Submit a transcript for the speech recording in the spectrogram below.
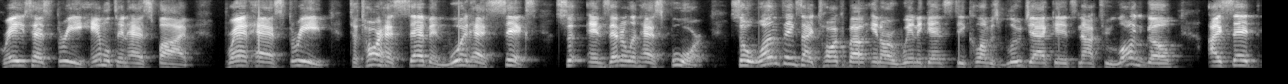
Graves has three. Hamilton has five. Bratt has three. Tatar has seven. Wood has six. So, and Zetterlund has four. So one of the things I talked about in our win against the Columbus Blue Jackets not too long ago, I said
